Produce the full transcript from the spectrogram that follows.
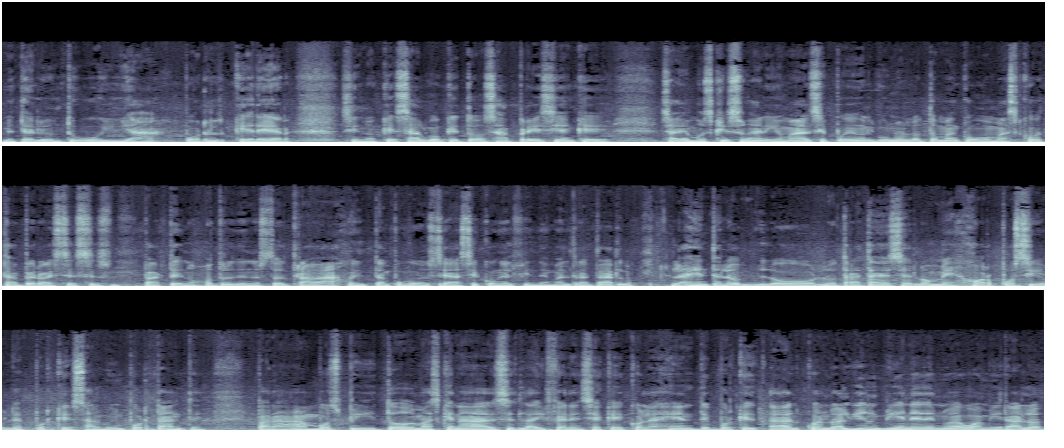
meterle un tubo y ya, por querer, sino que es algo que todos aprecian, que sabemos que es un animal, se puede, algunos lo toman como mascota, pero este es es parte de nosotros, de nuestro trabajo, y tampoco se hace con el fin de maltratarlo. La gente lo, lo, lo trata de hacer lo mejor posible porque es algo importante para ambos, y todo más que nada esa es la diferencia que hay con la gente, porque ah, cuando alguien viene de nuevo a mirarlo,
